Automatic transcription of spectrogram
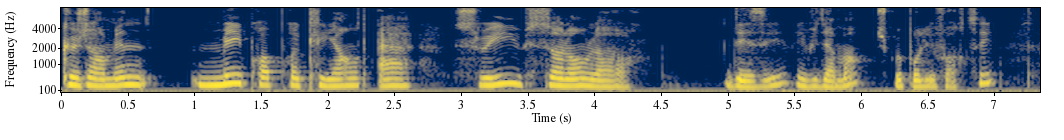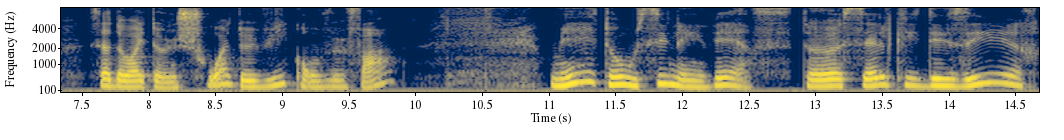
que j'emmène mes propres clientes à suivre selon leurs désirs, évidemment. Je ne peux pas les forcer. Ça doit être un choix de vie qu'on veut faire. Mais tu as aussi l'inverse. Tu as celles qui désirent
